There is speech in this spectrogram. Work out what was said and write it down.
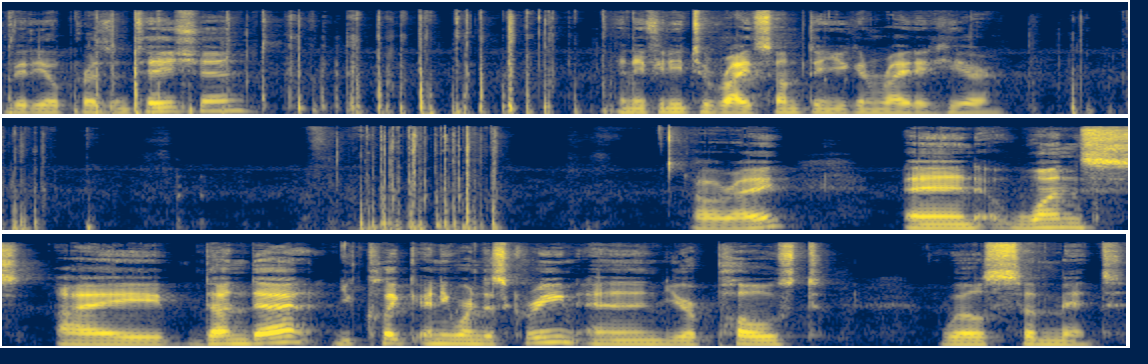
video presentation. And if you need to write something, you can write it here. All right. And once I've done that, you click anywhere on the screen and your post will submit.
